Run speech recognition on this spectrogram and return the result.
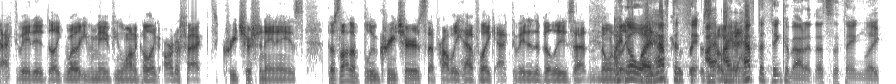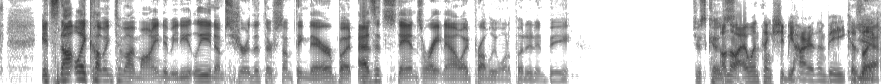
activated like whether even maybe if you want to go like artifact creature shenanigans there's a lot of blue creatures that probably have like activated abilities that no one I really know. I have to think. I, I have to think about it. That's the thing. Like, it's not like coming to my mind immediately, and I'm sure that there's something there. But as it stands right now, I'd probably want to put it in B. Just because. Oh no, I wouldn't think she'd be higher than B because Yeah. like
